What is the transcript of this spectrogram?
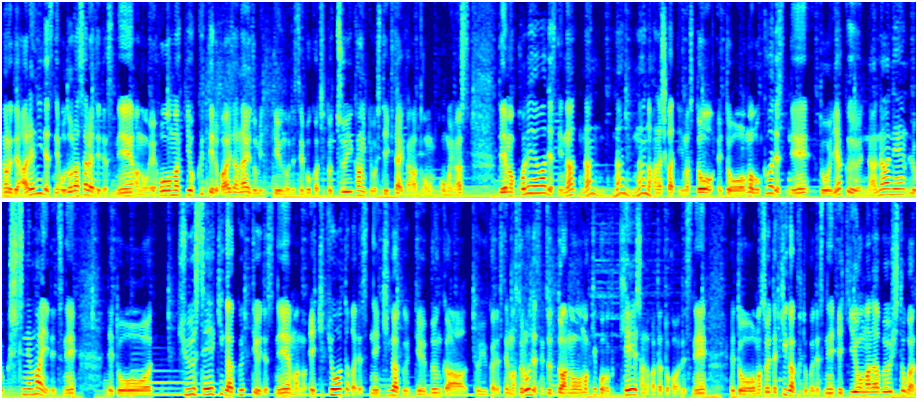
なのであれにですね踊らされてですねあの恵方巻きを食っている場合じゃないぞっていうのをですね僕はちょっと注意喚起をしていきたいかなと思います。でまあ、これはですねななな何の話かって言いますと、えっとまあ、僕はですね、えっと、約7年67年前にですねえっと、旧世紀学っていうですね、まあ、の液経とかですね気学っていう文化というかですね、まあ、それをですねずっとあの、まあ、結構経営者の方とかはですね、えっとまあ、そういった気学とかですね液を学ぶ人が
